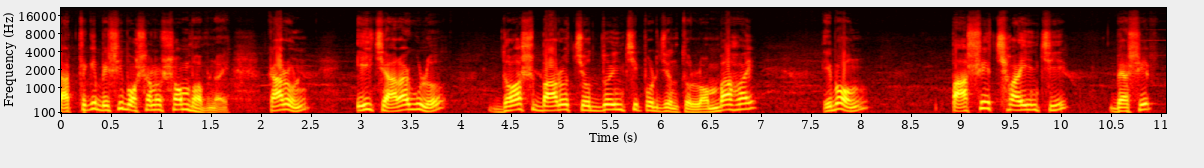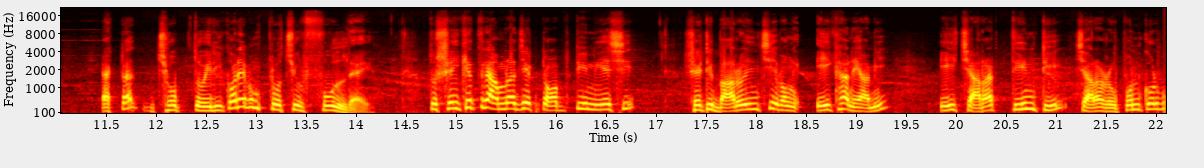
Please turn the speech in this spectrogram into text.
তার থেকে বেশি বসানো সম্ভব নয়। কারণ এই চারাগুলো দশ, বারো, চোদ্দ ইঞ্চি পর্যন্ত লম্বা হয় এবং পাশে ছয় ইঞ্চি ব্যাসের একটা ঝোপ তৈরি করে এবং প্রচুর ফুল দেয়। তো সেই ক্ষেত্রে আমরা যে টবটি নিয়েছি, সেটি বারো ইঞ্চি এবং এইখানে আমি এই চারার তিনটি চারা রোপণ করব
